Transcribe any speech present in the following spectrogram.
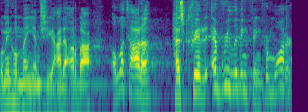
ومنهم من يمشي على أربع اللَّهُ تَعَالَى has created every living thing from water.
